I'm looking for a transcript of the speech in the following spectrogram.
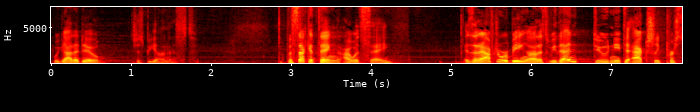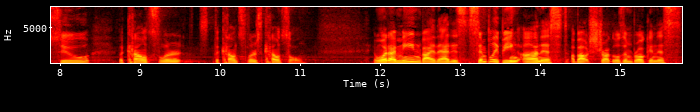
we got to do, just be honest. The second thing I would say is that after we're being honest, we then do need to actually pursue the counselor, the counselor's counsel. And what I mean by that is simply being honest about struggles and brokenness,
